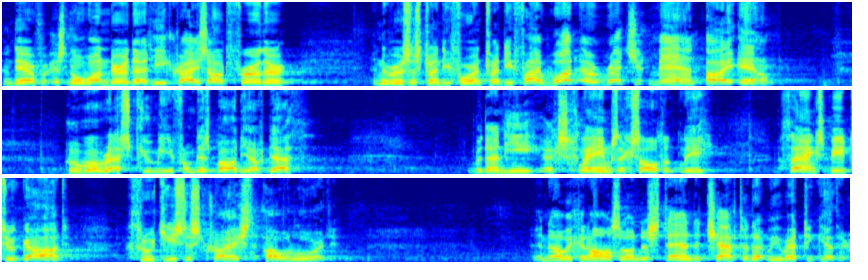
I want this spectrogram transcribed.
And therefore, it's no wonder that he cries out further in the verses 24 and 25 What a wretched man I am! Who will rescue me from this body of death? But then he exclaims exultantly, Thanks be to God through Jesus Christ our Lord. And now we can also understand the chapter that we read together.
